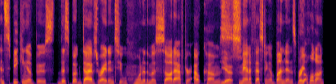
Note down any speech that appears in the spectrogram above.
And speaking of boosts, this book dives right into one of the most sought after outcomes Yes. manifesting abundance. Right. But hold on.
